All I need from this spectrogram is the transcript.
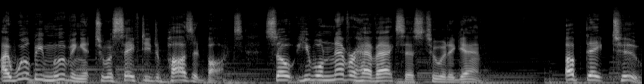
I will be moving it to a safety deposit box, so he will never have access to it again. Update 2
